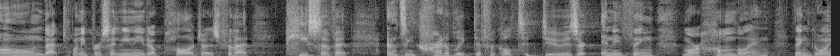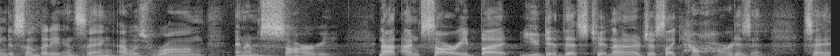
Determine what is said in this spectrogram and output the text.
own that 20%. You need to apologize for that piece of it. And it's incredibly difficult to do. Is there anything more humbling than going to somebody and saying, I was wrong and I'm sorry? Not, I'm sorry, but you did this too. No, no, no, just like, how hard is it? Say,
